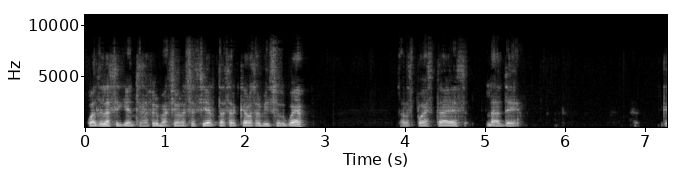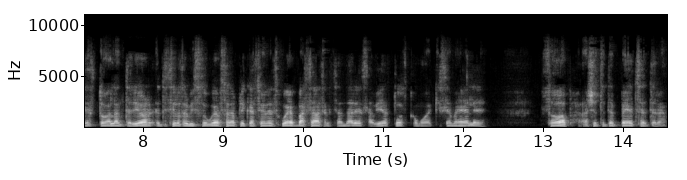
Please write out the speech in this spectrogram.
¿Cuál de las siguientes afirmaciones es cierta acerca de los servicios web? La respuesta es la D que es toda la anterior, es decir, los servicios web son aplicaciones web basadas en estándares abiertos como XML, SOAP, HTTP, etc.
